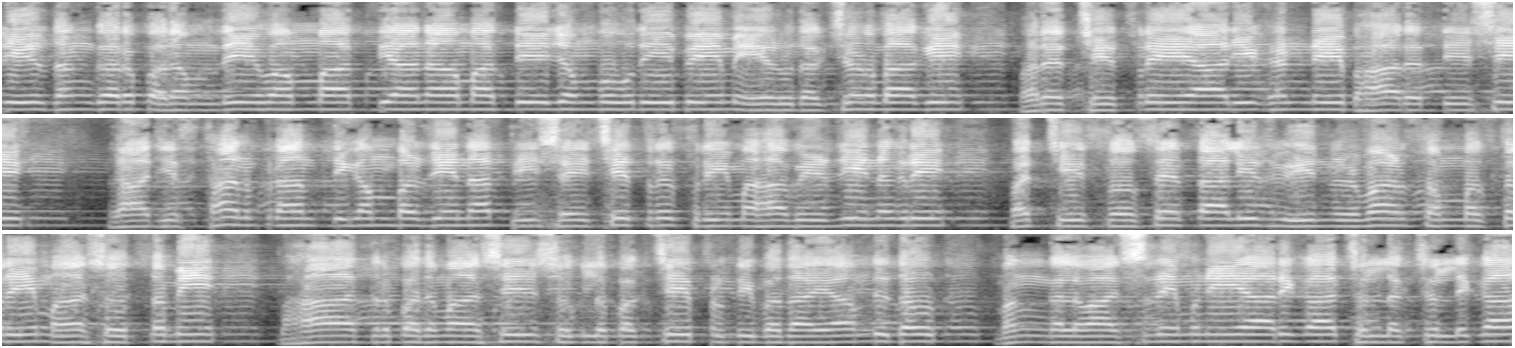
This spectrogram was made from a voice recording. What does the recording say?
तीर्थंकर परम देवम आद्यानामाद्ये जम्बूदीपे मेरु दक्षिण भागे भरत क्षेत्रे आर्यखंडे भारत देशे राजस्थान प्रांत दिगंबर जैनातिशय क्षेत्र श्री महावीर जी नगरे पच्चीस सौ सैतालीस निर्माण संवत्सरे मासोत्तमे भाद्रपद मासे शुक्ल पक्षे प्रतिपदायाम दिदौ मंगलवाश्रे मुनियारिका चुल्लक चुल्लिका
